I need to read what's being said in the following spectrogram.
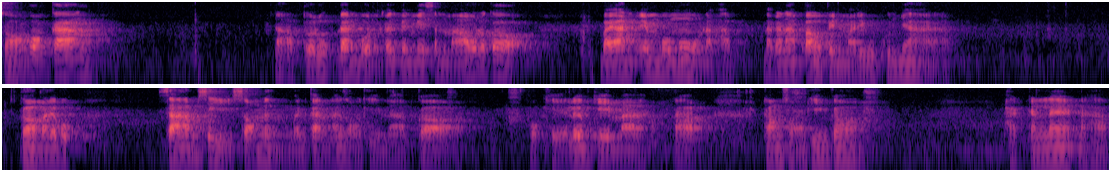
สองกองกลางนะครับตัวลุกด้านบนก็จะเป็นเมสันเมาส์แล้วก็ไบอันเอ็มโบโมนะครับ แล้วก็หน้าเป้าเป็นมาริวุคุนย่านะครับ ก็มาระบบสามสี่สองหนึ่งเหมือนกันทั้งสองทีมนะครับ ก็โอเคเริ่มเกมมานะครับ ทั้งสองทีมก็ผัดกันแรกนะครับ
